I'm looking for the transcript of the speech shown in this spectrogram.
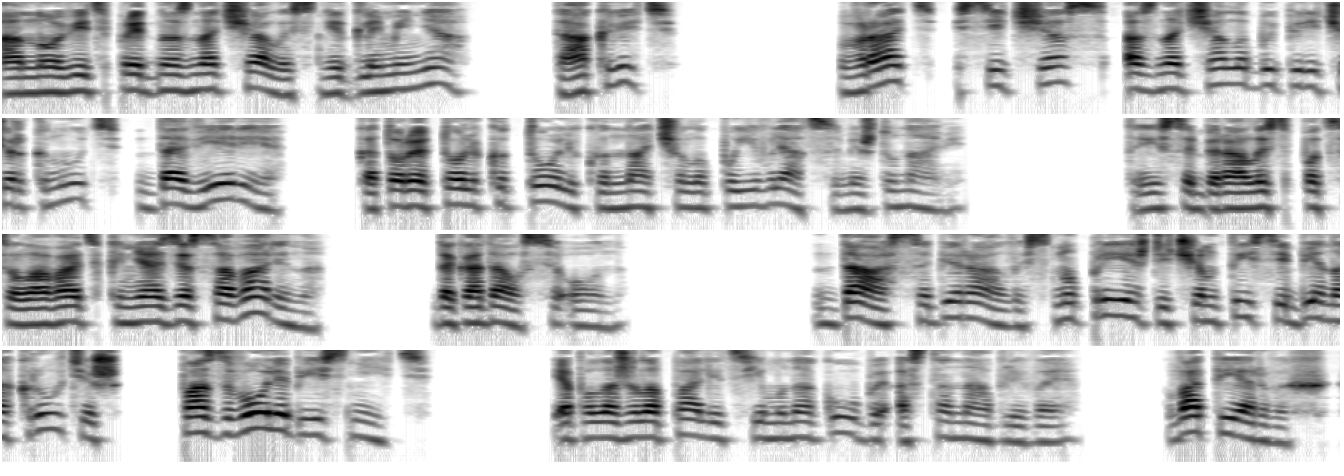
«Оно ведь предназначалось не для меня, так ведь?» Врать сейчас означало бы перечеркнуть доверие, которое только-только начало появляться между нами. «Ты собиралась поцеловать князя Саварина?» — догадался он. «Да, собиралась, но прежде чем ты себе накрутишь, позволь объяснить. Я положила палец ему на губы, останавливая. Во-первых,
